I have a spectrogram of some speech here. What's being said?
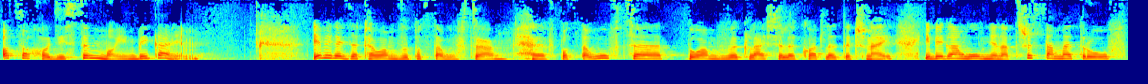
o co chodzi z tym moim bieganiem. Ja biegać zaczęłam w podstawówce. W podstawówce byłam w klasie lekkoatletycznej i biegałam głównie na 300 metrów,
